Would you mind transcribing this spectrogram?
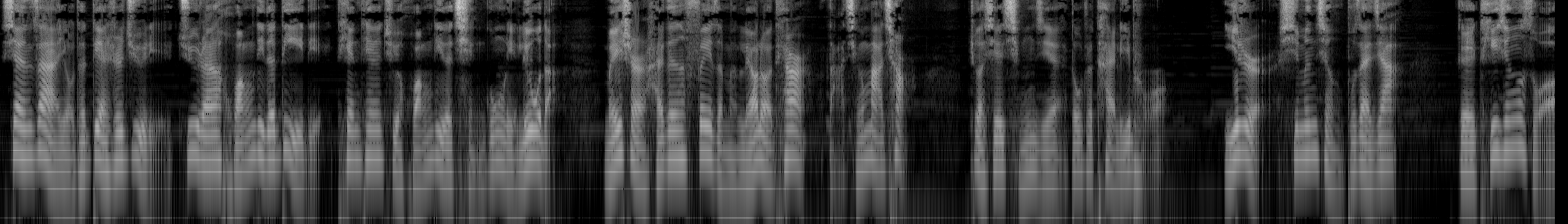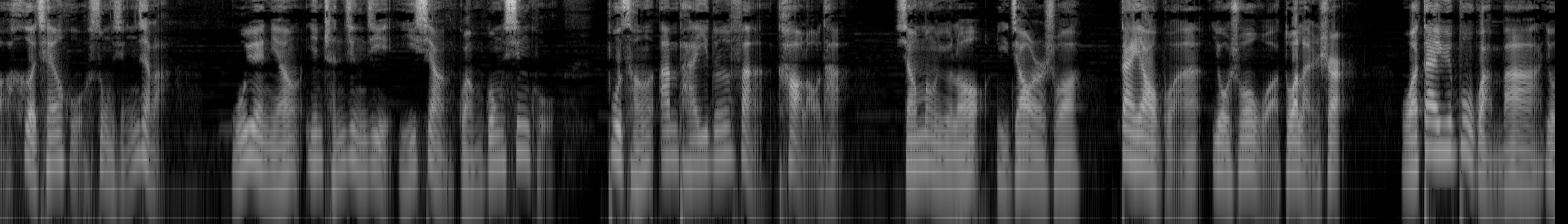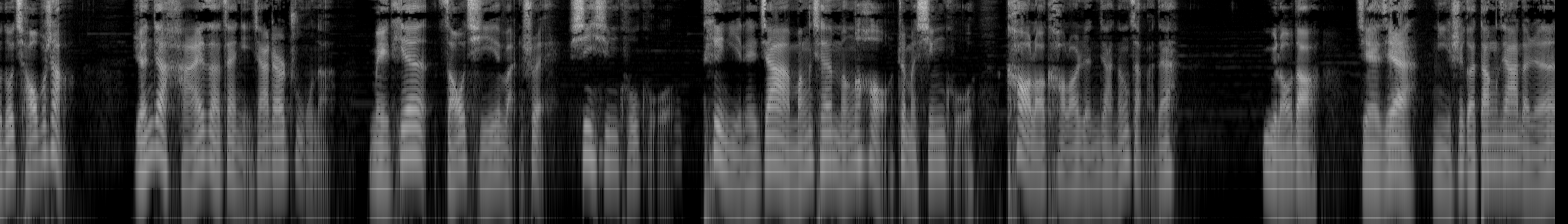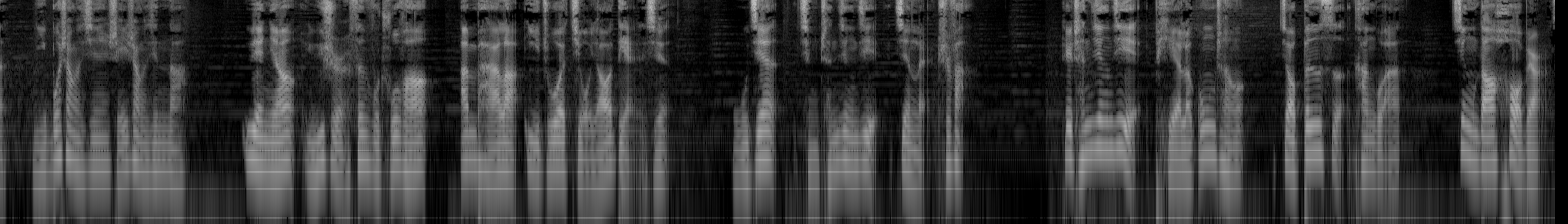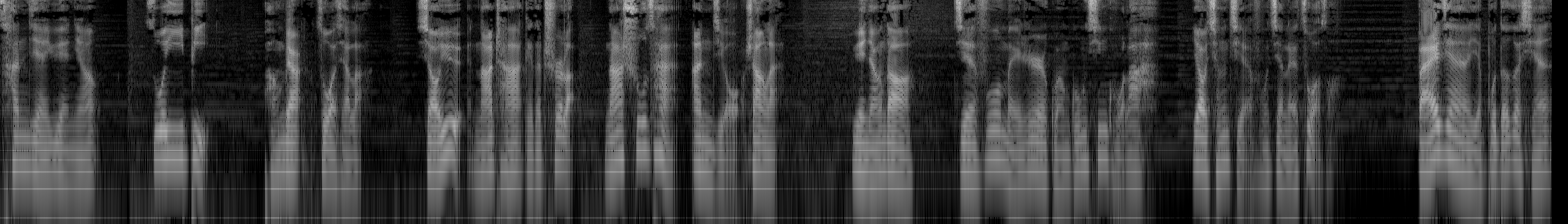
现在有的电视剧里，居然皇帝的弟弟天天去皇帝的寝宫里溜达，没事还跟妃子们聊聊天打情骂俏，这些情节都是太离谱。一日，西门庆不在家，给提刑所贺千户送行去了。吴月娘因陈静济一向管工辛苦，不曾安排一顿饭犒劳他，向孟玉楼、李娇儿说。黛要管，又说我多揽事儿；我黛玉不管吧，又都瞧不上。人家孩子在你家这儿住呢，每天早起晚睡，辛辛苦苦替你这家忙前忙后，这么辛苦，犒劳犒劳人家能怎么的？”玉楼道：“姐姐，你是个当家的人，你不上心，谁上心呢？”月娘于是吩咐厨房安排了一桌酒肴点心，午间请陈静济进来吃饭。这陈静济撇了工程，叫奔四看管，竟到后边参见月娘，作揖毕，旁边坐下了。小玉拿茶给他吃了，拿蔬菜按酒上来。月娘道。姐夫每日管工辛苦了，要请姐夫进来坐坐。白见也不得个闲。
